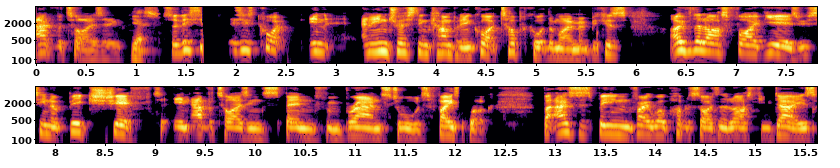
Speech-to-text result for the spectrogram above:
advertising. Yes. So this is this is quite in an interesting company and quite topical at the moment because over the last five years we've seen a big shift in advertising spend from brands towards Facebook. But as has been very well publicised in the last few days,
